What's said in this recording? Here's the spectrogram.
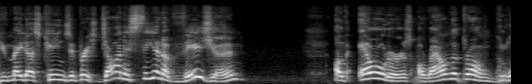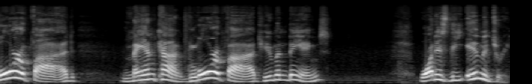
You've made us kings and priests. John is seeing a vision of elders around the throne, glorified mankind, glorified human beings. What is the imagery?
